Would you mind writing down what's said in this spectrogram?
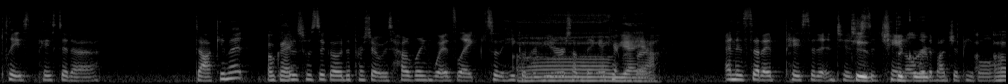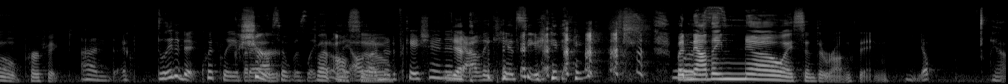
placed, pasted a document. Okay. It was supposed to go to the person I was huddling with, like, so that he could review it or something. I Oh, can't yeah, remember. yeah. And instead, I pasted it into To just a the channel with a bunch of people. oh perfect And I deleted it quickly, but Sure, I also was like, but oh, they all got a notification, and Yeah. now they can't see anything. but now they know i sent the wrong thing Yep. Yeah.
